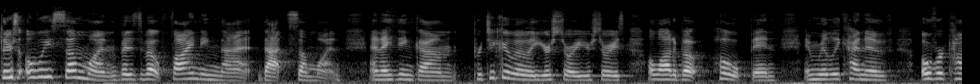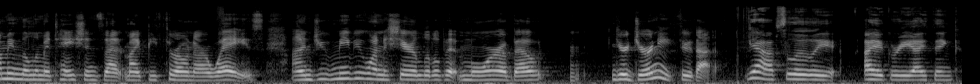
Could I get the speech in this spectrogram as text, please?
there's always someone. But it's about finding that that someone. And I think, um, particularly your story, your story is a lot about hope and and really kind of overcoming the limitations that might be thrown our ways. And you maybe want to share a little bit more about your journey through that. Yeah, absolutely. I agree. I think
